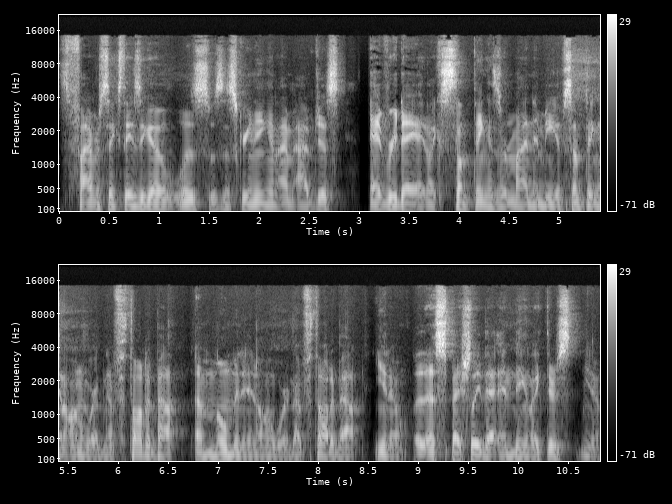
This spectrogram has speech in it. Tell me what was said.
five or six days ago was was the screening, and I'm I've just every day like something has reminded me of something in Onward, and I've thought about a moment in Onward. And I've thought about you know especially that ending. Like there's you know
